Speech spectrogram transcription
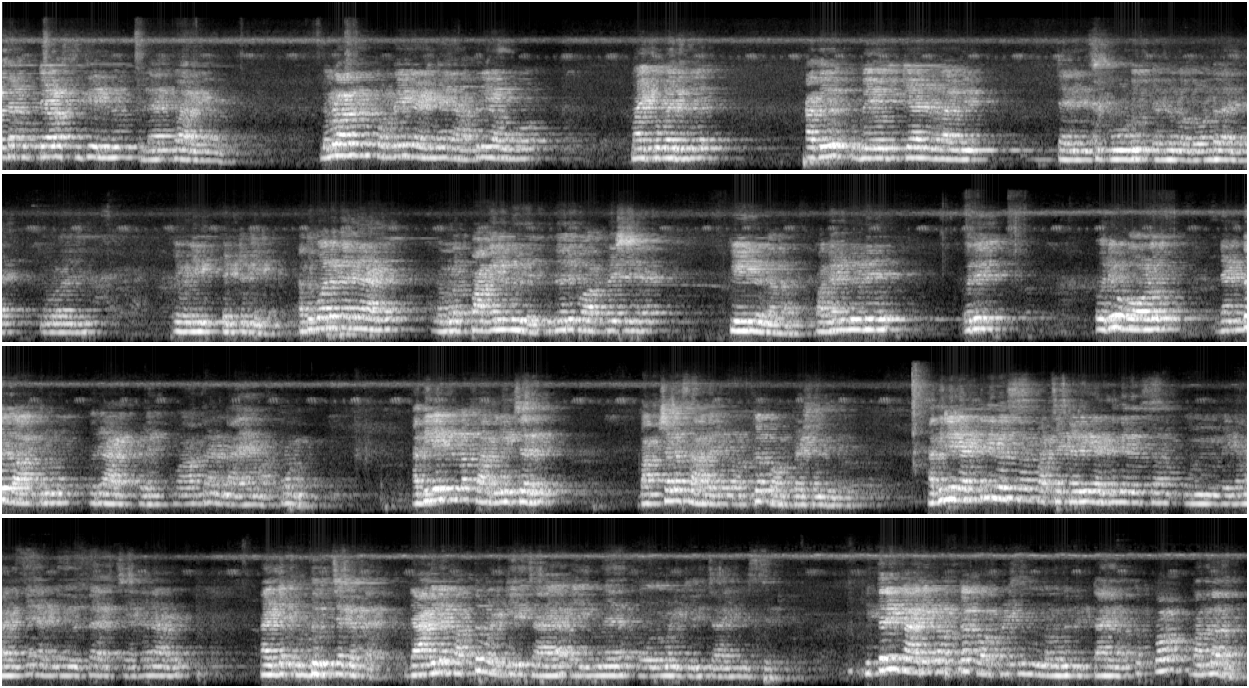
ഇപ്പോഴത്തെ കുട്ടികളെ സ്ഥിതി എന്നും നമ്മൾ അതൊക്കെ കൊണ്ടുപോയി കഴിഞ്ഞാൽ രാത്രിയാവുമ്പോൾ മയക്കുമരുന്ന് അത് ഉപയോഗിക്കാനുള്ള ഒരു ടെൻഡൻസി കൂടും എന്നുള്ളത് കൊണ്ട് തന്നെ നമ്മളത് ഇവിടെ ഇട്ടിട്ടില്ല. അതുപോലെ തന്നെയാണ് നമ്മൾ പകൽ വീട് ഇതൊരു കോർപ്പറേഷന്റെ കീഴിലുള്ളതാണ്. പകൽ വീടിന് ഒരു ഒരു ഹോളും രണ്ട് ബാത്റൂമും ഒരു അടുക്കളയും മാത്രം ഉണ്ടായാൽ മാത്രം മതി. അതിലേക്കുള്ള ഫർണിച്ചർ ഭക്ഷണ സാധനങ്ങളൊക്കെ കോർപ്പറേഷൻ തരും അതിൽ രണ്ട് ദിവസം പച്ചക്കറി രണ്ട് ദിവസം പിന്നെ മരിച്ച രണ്ട് ദിവസം ഇറച്ചി അതിന്റെ ഫുഡ് ഉച്ചക്കത്തെ രാവിലെ പത്ത് മണിക്ക് ചായ വൈകുന്നേരം മൂന്ന് മണിക്ക് ചായ ബിസ്ക്കറ്റ് ഇത്രയും കാര്യങ്ങളൊക്കെ കോർപ്പറേഷനിൽ നിന്ന് നമുക്ക് കിട്ടാനും അതൊക്കെ വന്നതാണ്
